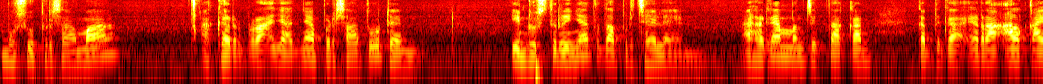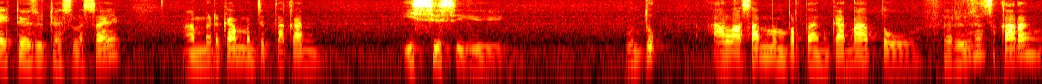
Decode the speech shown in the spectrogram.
musuh bersama agar rakyatnya bersatu dan industrinya tetap berjalan. Akhirnya menciptakan ketika era Al Qaeda sudah selesai, Amerika menciptakan ISIS ini untuk alasan mempertahankan NATO. Seharusnya sekarang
